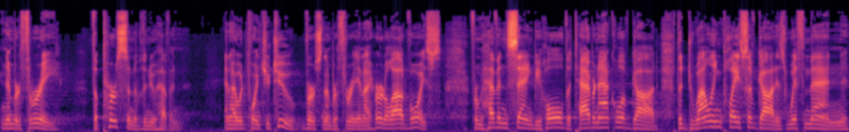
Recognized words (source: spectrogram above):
Number three, the person of the new heaven. And I would point you to verse number three. And I heard a loud voice from heaven saying, Behold, the tabernacle of God, the dwelling place of God is with men,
